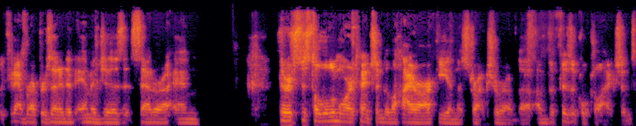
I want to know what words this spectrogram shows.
we can have representative images etc and there's just a little more attention to the hierarchy and the structure of the of the physical collections.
